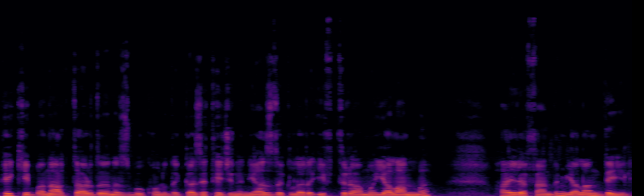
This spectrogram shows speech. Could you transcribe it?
Peki bana aktardığınız bu konuda gazetecinin yazdıkları iftira mı, yalan mı? Hayır efendim yalan değil.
